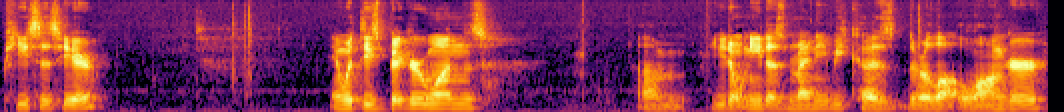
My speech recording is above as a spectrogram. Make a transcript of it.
pieces here. And with these bigger ones, um, you don't need as many because they're a lot longer.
